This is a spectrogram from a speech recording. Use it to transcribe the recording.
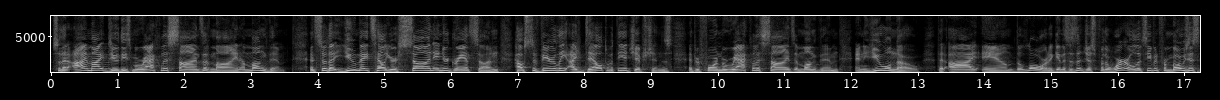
so that I might do these miraculous signs of mine among them, and so that you may tell your son and your grandson how severely I dealt with the Egyptians and performed miraculous signs among them, and you will know that I am the Lord. Again, this isn't just for the world, it's even for Moses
